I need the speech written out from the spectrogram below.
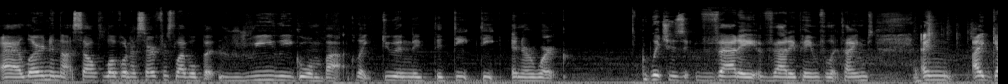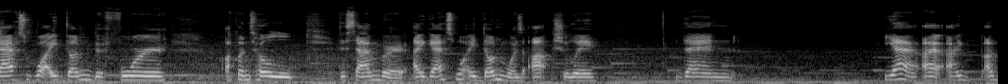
uh, learning that self love on a surface level, but really going back, like doing the, the deep, deep inner work. Which is very, very painful at times. And I guess what I'd done before, up until December, I guess what I'd done was actually then yeah, I, I, I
